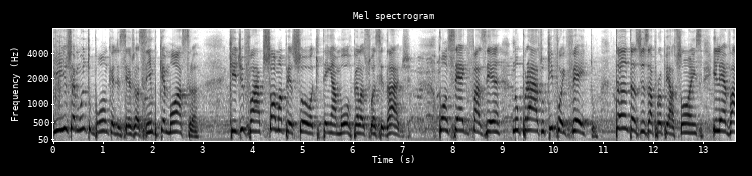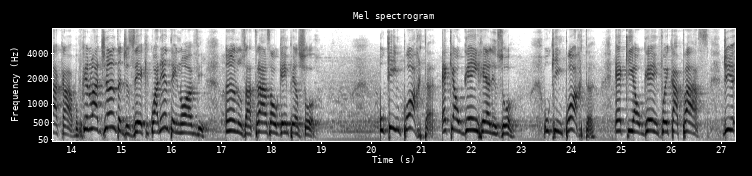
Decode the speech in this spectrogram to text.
E isso é muito bom que ele seja assim, porque mostra que de fato só uma pessoa que tem amor pela sua cidade consegue fazer no prazo que foi feito tantas desapropriações e levar a cabo. Porque não adianta dizer que 49 anos atrás alguém pensou. O que importa é que alguém realizou. O que importa é que alguém foi capaz de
